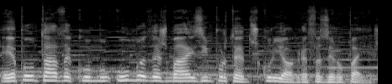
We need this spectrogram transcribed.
é apontada como uma das mais importantes coreógrafas europeias.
